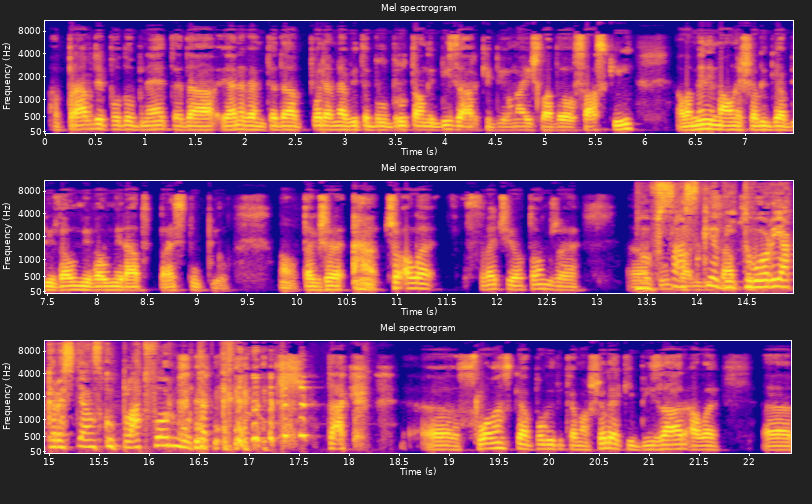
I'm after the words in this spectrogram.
a pravdepodobne, teda, ja neviem, teda podľa mňa by to bol brutálny bizár, keby ona išla do Sasky, ale minimálne Šeliga by veľmi, veľmi rád prestúpil. No, takže, čo ale svedčí o tom, že e, No v Saske vytvoria kresťanskú platformu. Tak, tak uh, slovenská politika má všelijaký bizár, ale uh,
